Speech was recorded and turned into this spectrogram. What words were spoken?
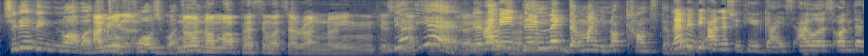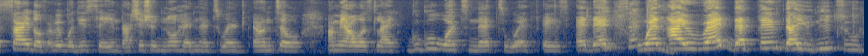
she didn't even know about I it mean, Forbes brought No normal person was around knowing his yeah, net Yeah, worth. Like, I mean, they make the money, not count them. Let money. me be honest with you guys. I was on the side of everybody saying that she should know her net worth until I mean I was like, Google what net worth is, and then exactly. when I read the things that you need to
